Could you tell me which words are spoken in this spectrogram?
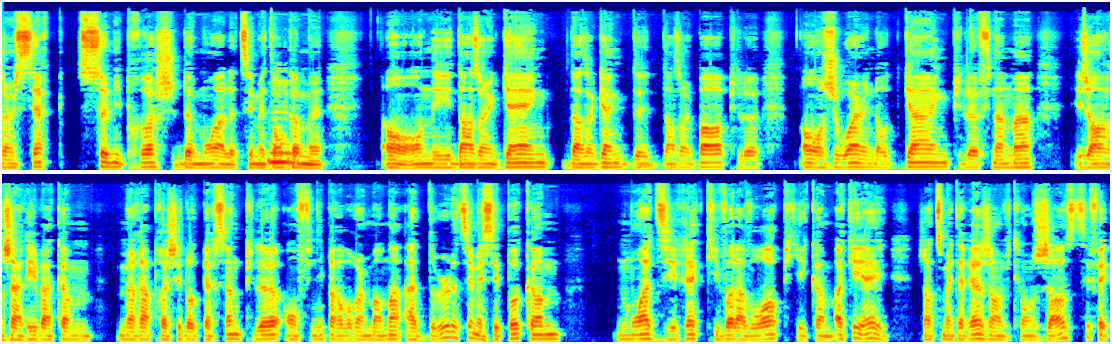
un cercle semi-proche de moi, là, tu sais, mettons Mhm. comme, euh, on, on est dans un gang, dans un gang de, dans un bar, puis là, on joue à un autre gang, puis là, finalement, genre, j'arrive à comme me rapprocher d'autres personnes, puis là, on finit par avoir un moment à deux, là, mais c'est pas comme moi direct qui va la voir, puis qui est comme, OK, hey, genre, tu m'intéresses, j'ai envie qu'on se jase, tu fait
